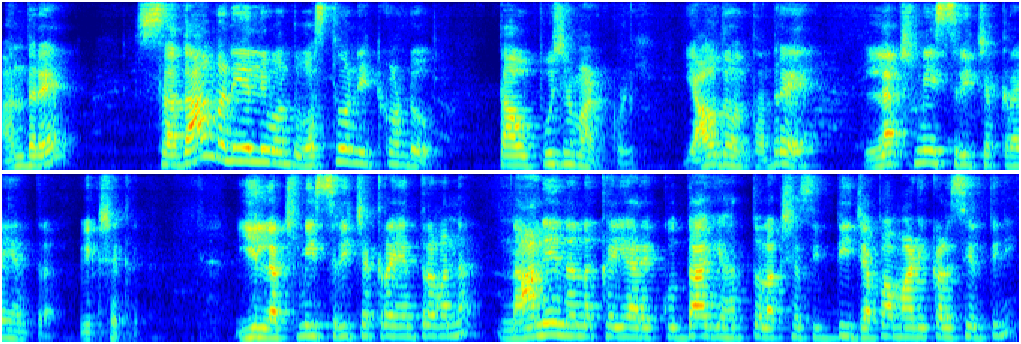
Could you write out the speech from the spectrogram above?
ಅಂದರೆ ಸದಾ ಮನೆಯಲ್ಲಿ ಒಂದು ವಸ್ತುವನ್ನು ಇಟ್ಕೊಂಡು ತಾವು ಪೂಜೆ ಮಾಡ್ಕೊಳ್ಳಿ. ಯಾವುದು ಅಂತಂದರೆ ಲಕ್ಷ್ಮೀ ಶ್ರೀಚಕ್ರ ಯಂತ್ರ ವೀಕ್ಷಕರೇ. ಈ ಲಕ್ಷ್ಮೀ ಶ್ರೀಚಕ್ರ ಯಂತ್ರವನ್ನು ನಾನೇ ನನ್ನ ಕೈಯಾರೆ ಖುದ್ದಾಗಿ ಹತ್ತು ಲಕ್ಷ ಸಿದ್ಧಿ ಜಪ ಮಾಡಿ ಕಳಿಸಿರ್ತೀನಿ.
